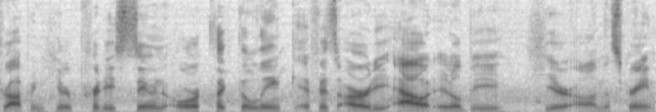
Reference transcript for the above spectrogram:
dropping here pretty soon or click the link if it's already out, it'll be here on the screen.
